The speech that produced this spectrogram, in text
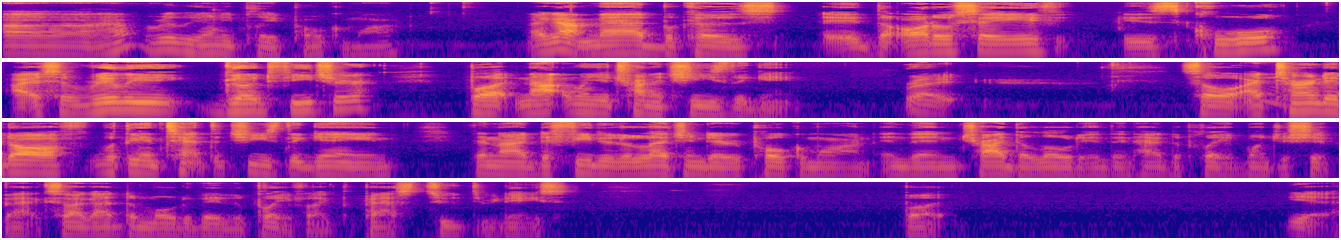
Uh, I haven't really only played Pokemon. I got mad because it, the autosave is cool. I, it's a really good feature, but not when you're trying to cheese the game. Right. So I turned it off with the intent to cheese the game. Then I defeated a legendary Pokemon and then tried to load it and then had to play a bunch of shit back. So I got demotivated to play for like the past two, three days. But yeah.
